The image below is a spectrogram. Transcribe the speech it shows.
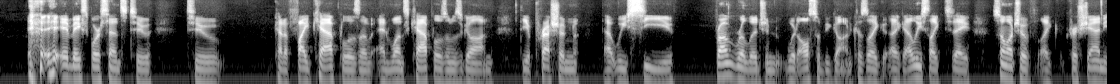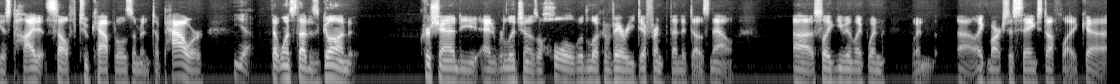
it makes more sense to to kind of fight capitalism, and once capitalism is gone, the oppression that we see from religion would also be gone. Because like like at least like today so much of like christianity has tied itself to capitalism and to power yeah. that once that is gone christianity and religion as a whole would look very different than it does now. Uh, so like even like when when uh, like marx is saying stuff like uh,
